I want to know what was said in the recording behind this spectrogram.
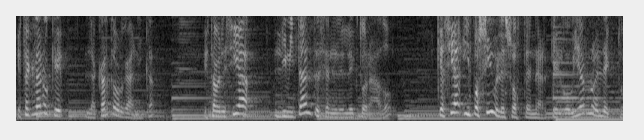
Está claro que la Carta Orgánica establecía limitantes en el electorado que hacía imposible sostener que el gobierno electo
